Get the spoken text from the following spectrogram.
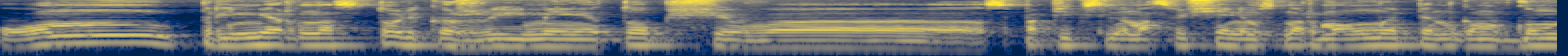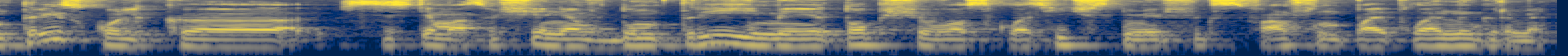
он примерно столько же имеет общего с попиксельным освещением с нормал мэппингом в Doom 3, сколько система освещения в Doom 3 имеет общего с классическими Fixed Function Pipeline играми.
